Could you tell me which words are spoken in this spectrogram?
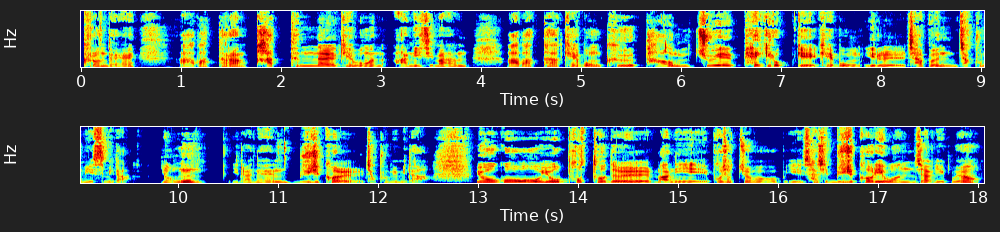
그런데 아바타랑 같은 날 개봉은 아니지만 아바타 개봉 그 다음 주에 패기롭게 개봉일을 잡은 작품이 있습니다. 영웅 이라는 뮤지컬 작품입니다. 요거 요 포스터들 많이 보셨죠? 사실 뮤지컬이 원작이고요.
